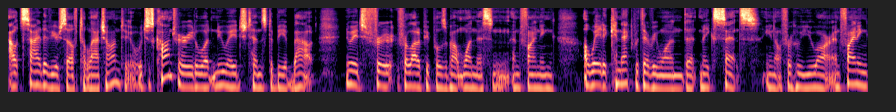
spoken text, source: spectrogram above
outside of yourself to latch onto, which is contrary to what New Age tends to be about. New Age, for, for a lot of people, is about oneness and, and finding a way to connect with everyone that makes sense, you know, for who you are, and finding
